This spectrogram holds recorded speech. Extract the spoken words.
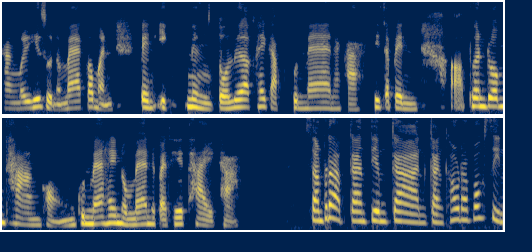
ทางมูลนิธิศูนย์นมแม่ก็เหมือนเป็นอีกหนึ่งตัวเลือกให้กับคุณแม่นะคะ ที่จะเป็นเอ่อเพื่อนร่วมทางของคุณแม่ให้นมแม่ในประเทศไทยค่ะสำหรับการเตรียมการการเข้ารับวัคซีน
